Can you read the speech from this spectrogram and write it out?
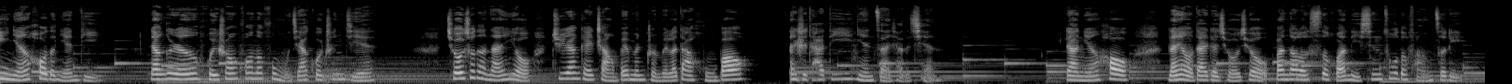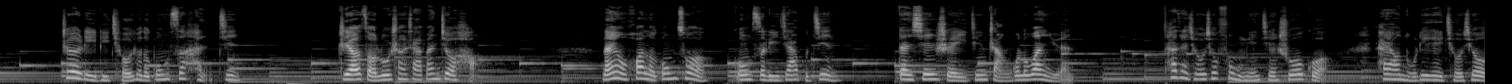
一年后的年底，两个人回双方的父母家过春节。球球的男友居然给长辈们准备了大红包，那是他第一年攒下的钱。两年后，男友带着球球搬到了四环里新租的房子里，这里离球球的公司很近，只要走路上下班就好。男友换了工作，公司离家不近，但薪水已经涨过了万元。他在球球父母面前说过。他要努力给球球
